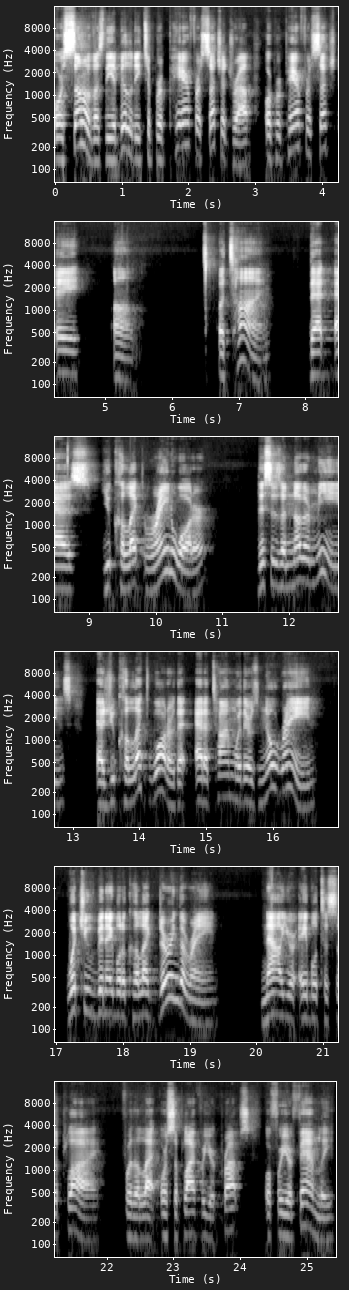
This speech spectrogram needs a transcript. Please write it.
or some of us the ability, to prepare for such a drought or prepare for such a um, a time that as you collect rainwater, this is another means as you collect water that at a time where there's no rain, what you've been able to collect during the rain, now you're able to supply for the lack or supply for your crops or for your family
